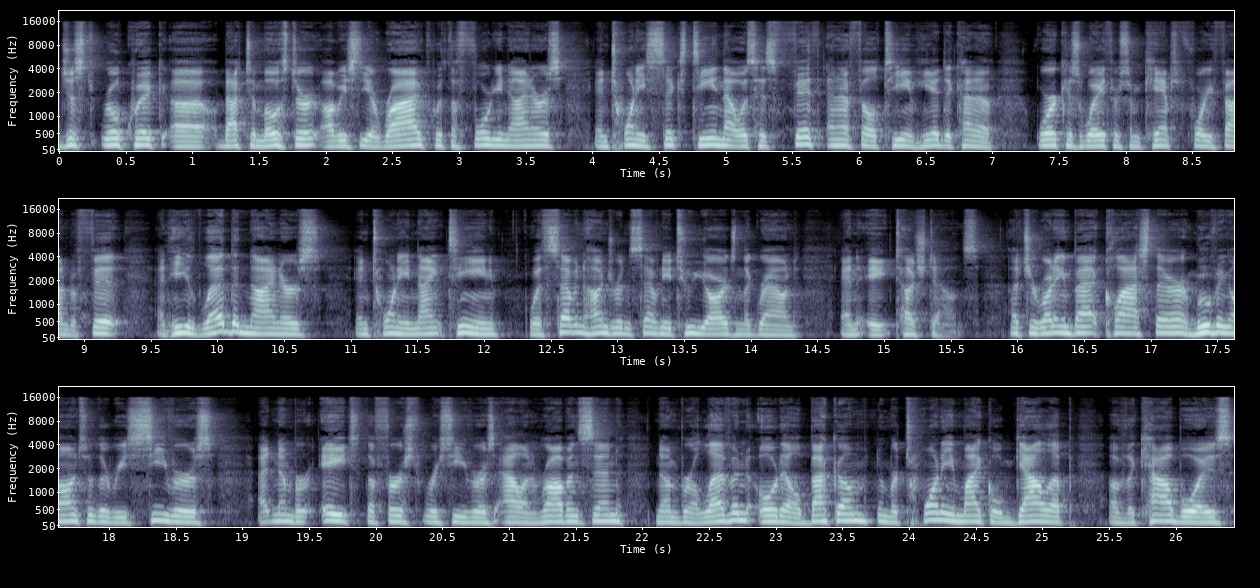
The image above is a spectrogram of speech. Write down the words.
Just real quick, uh, back to Mostert. Obviously, arrived with the 49ers in 2016. That was his fifth NFL team. He had to kind of work his way through some camps before he found a fit, and he led the Niners in 2019 with 772 yards on the ground and eight touchdowns. That's your running back class there. Moving on to the receivers. At number 8, the first receiver is Allen Robinson. Number 11, Odell Beckham. Number 20, Michael Gallup of the Cowboys.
